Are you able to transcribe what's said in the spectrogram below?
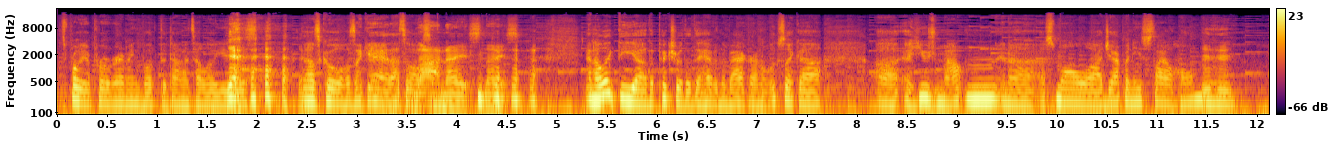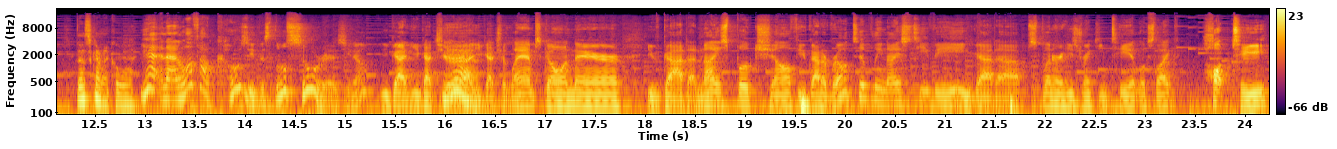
It's probably a programming book that Donatello uses. that was cool. I was like, yeah, that's awesome. Ah, nice, nice. And I like the uh, the picture that they have in the background. It looks like a a, a huge mountain and a, a small uh, Japanese style home. Mm-hmm. That's kind of cool. Yeah, and I love how cozy this little sewer is. You know, you got you got your Yeah. uh, you got your lamps going there. You've got a nice bookshelf. You've got a relatively nice TV. You got uh, Splinter. He's drinking tea. It looks like hot tea.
